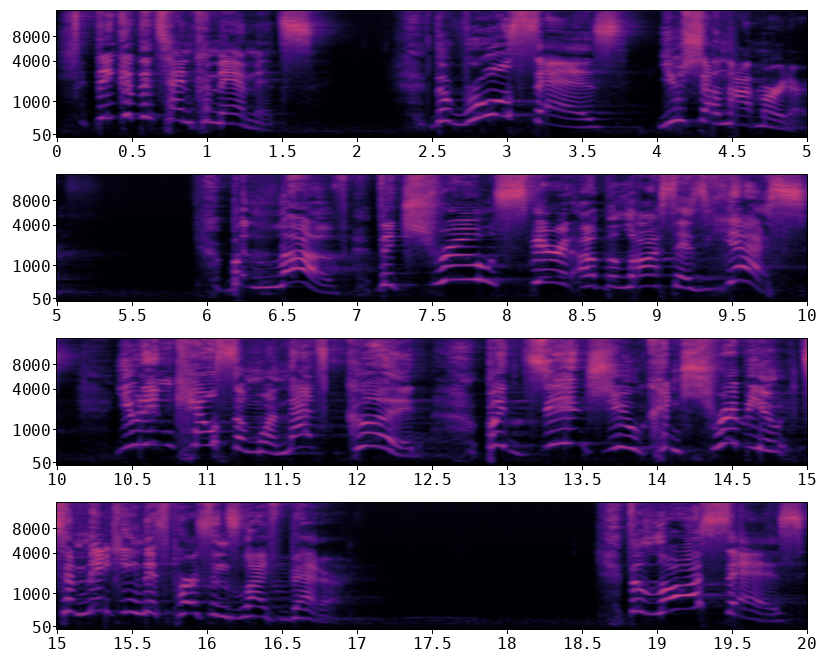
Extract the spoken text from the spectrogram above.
Think of the Ten Commandments. The rule says you shall not murder. But love, the true spirit of the law says, yes, you didn't kill someone, that's good. But did you contribute to making this person's life better? The law says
